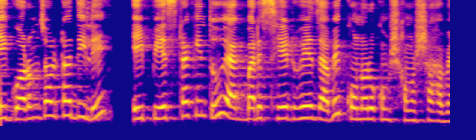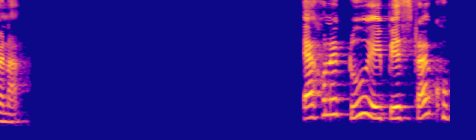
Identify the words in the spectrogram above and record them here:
এই গরম জলটা দিলে এই পেস্টটা কিন্তু একবারে সেট হয়ে যাবে, কোনো রকম সমস্যা হবে না এখন একটু এই পেস্টটা খুব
